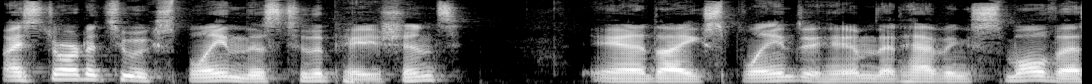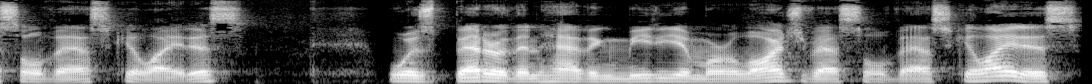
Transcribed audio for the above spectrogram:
I started to explain this to the patient and I explained to him that having small vessel vasculitis was better than having medium or large vessel vasculitis,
